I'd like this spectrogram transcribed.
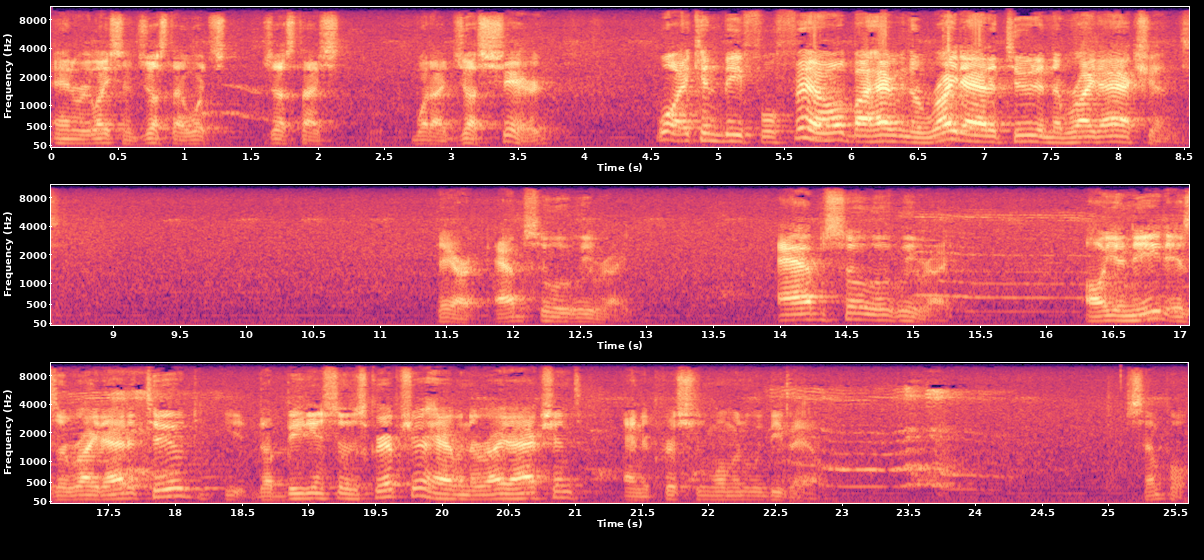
in relation to just, what, just I, what I just shared, well, it can be fulfilled by having the right attitude and the right actions. They are absolutely right. Absolutely right. All you need is the right attitude, the obedience to the scripture, having the right actions, and the Christian woman would be veiled. Simple.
